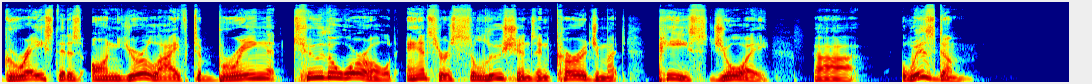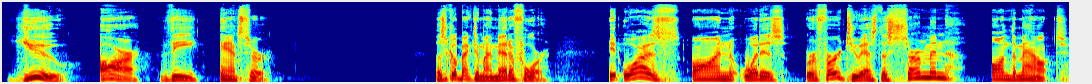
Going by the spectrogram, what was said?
grace that is on your life to bring to the world answers, solutions, encouragement, peace, joy, uh, wisdom. You are the answer. Let's go back to my metaphor. It was on what is referred to as the Sermon on the Mount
